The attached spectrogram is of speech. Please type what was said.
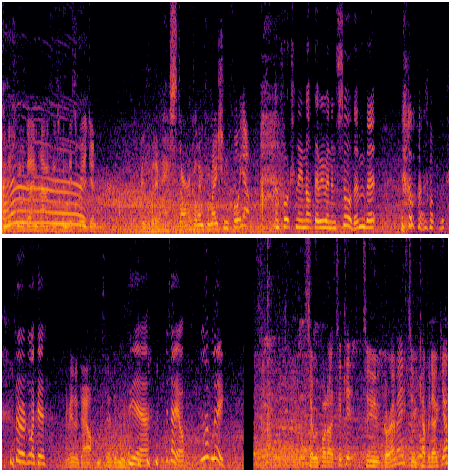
Traditional dome houses from this Ah. region. There's a bit of historical information for you. Unfortunately not that we went and saw them, but oh well. They're like a We had a day off instead, didn't we? Yeah, a day off. Lovely. So we bought our ticket to Goreme, to Cappadocia.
